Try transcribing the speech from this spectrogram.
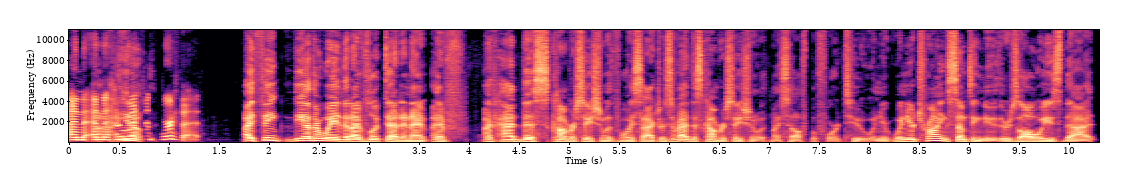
and and Uh, how much know- is worth it? I think the other way that I've looked at it, and I, I've I've had this conversation with voice actors. I've had this conversation with myself before too. When you're when you're trying something new, there's always that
